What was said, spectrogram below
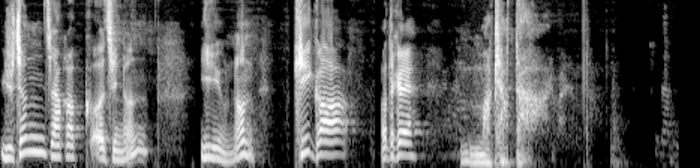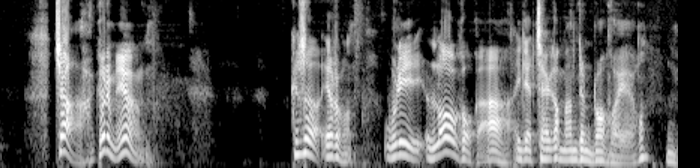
유전자가 꺼지는 이유는 기가 어떻게 막혔다. 자, 그러면 그래서 여러분 우리 로고가 이게 제가 만든 로고예요. 음.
